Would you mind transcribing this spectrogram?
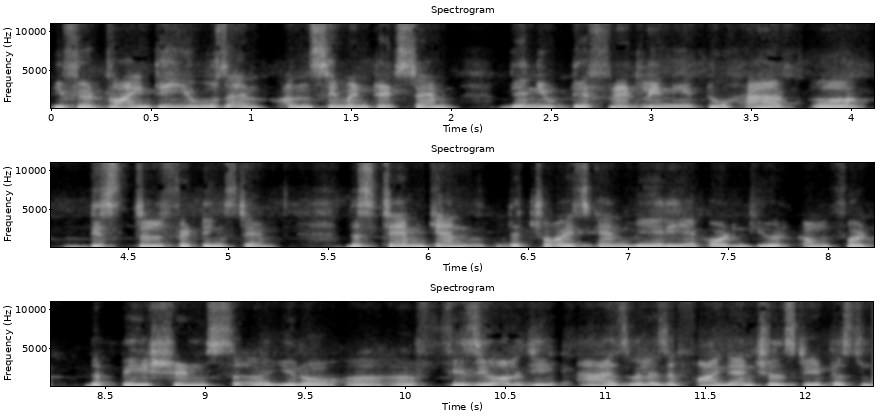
if you're trying to use an uncemented stem, then you definitely need to have a distal fitting stem. The stem can the choice can vary according to your comfort the patient's uh, you know uh, uh, physiology as well as a financial status. So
